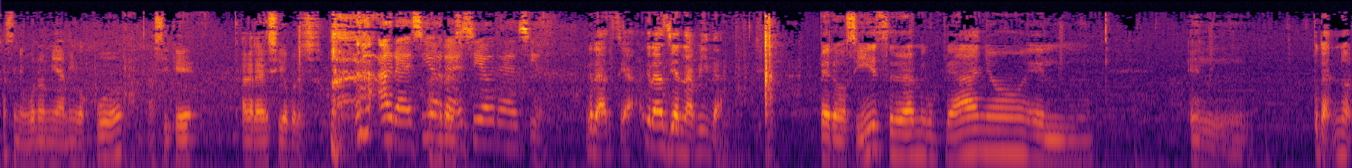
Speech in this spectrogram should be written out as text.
Casi ninguno de mis amigos pudo, así que agradecido por eso. agradecido, Agradecido. agradecido. Gracias, gracias la vida. Pero sí, celebrar mi cumpleaños, el... el puta, no,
